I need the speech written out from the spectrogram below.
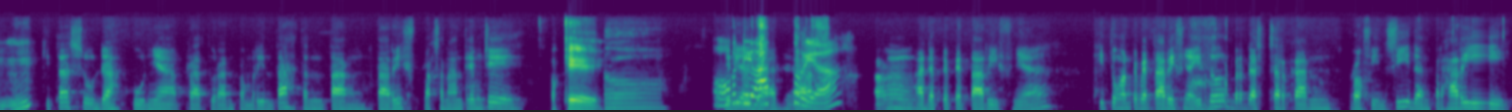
Mm-mm. kita sudah punya peraturan pemerintah tentang tarif pelaksanaan TMC. Oke. Oh. Oh, Jadi ada- diatur ada- ya. Hmm, ada PP tarifnya. Hitungan PP tarifnya itu berdasarkan provinsi dan per hari.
